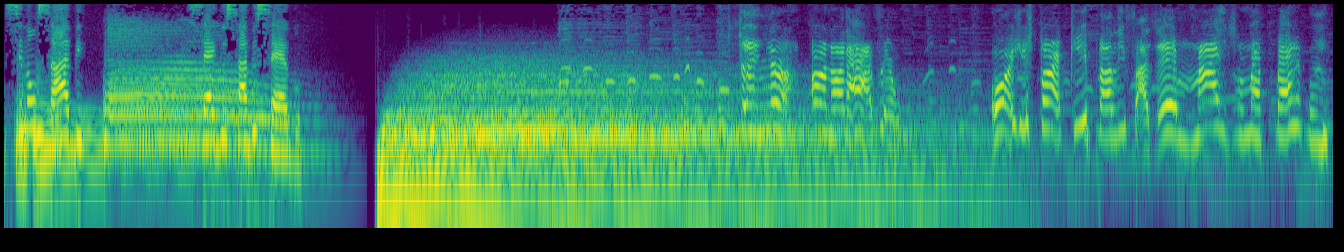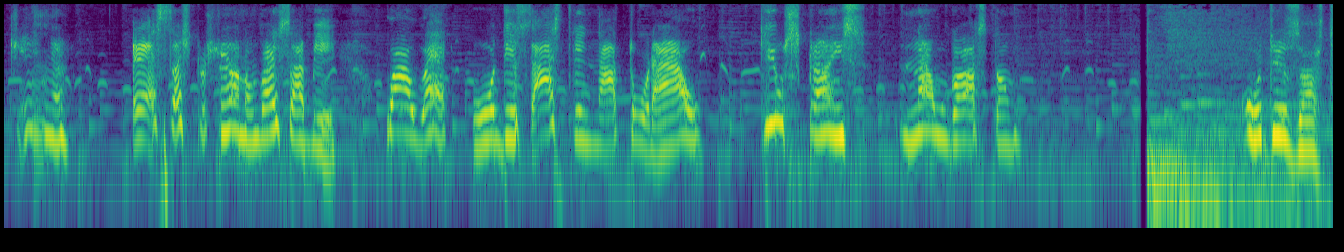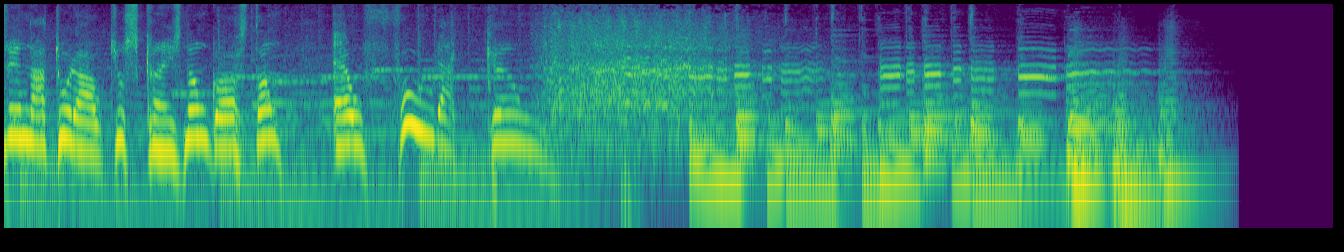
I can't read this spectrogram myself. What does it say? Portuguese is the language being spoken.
Se não sabe, segue o sábio cego. Senhor honorável, hoje estou aqui para lhe fazer mais uma perguntinha. Essas que o senhor não vai saber. Qual é o desastre natural que os cães não gostam? O desastre natural que os cães não gostam é o furacão.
